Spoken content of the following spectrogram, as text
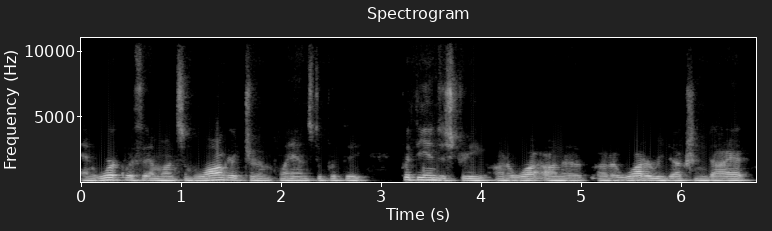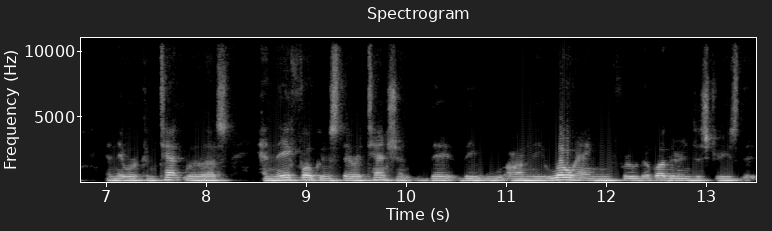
and worked with them on some longer term plans to put the, put the industry on a, on, a, on a water reduction diet. And they were content with us and they focused their attention they, they, on the low hanging fruit of other industries that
